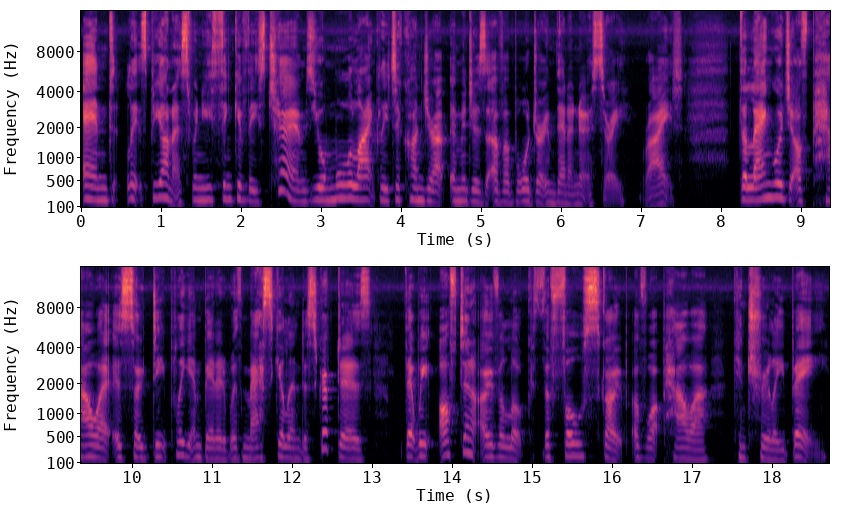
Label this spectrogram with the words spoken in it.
And let's be honest, when you think of these terms, you're more likely to conjure up images of a boardroom than a nursery, right? The language of power is so deeply embedded with masculine descriptors that we often overlook the full scope of what power can truly be.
